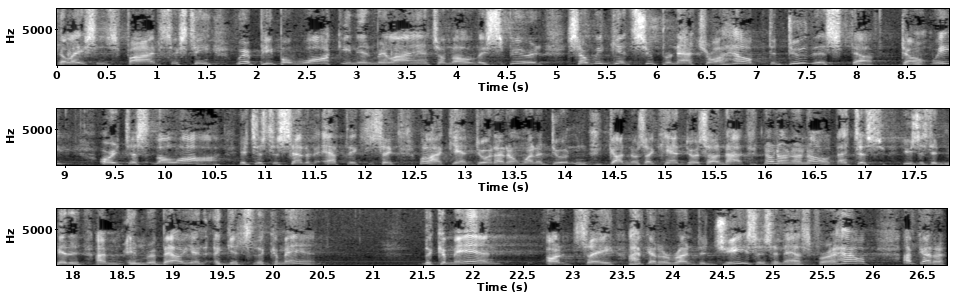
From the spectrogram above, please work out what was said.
Galatians 5:16 we're people walking in reliance on the Holy Spirit so we get supernatural help to do this stuff, don't we? Or it's just the law. It's just a set of ethics to say, well, I can't do it. I don't want to do it. And God knows I can't do it. So I'm not. No, no, no, no. That just, you just admitted I'm in rebellion against the command. The command ought to say, I've got to run to Jesus and ask for help. I've got to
